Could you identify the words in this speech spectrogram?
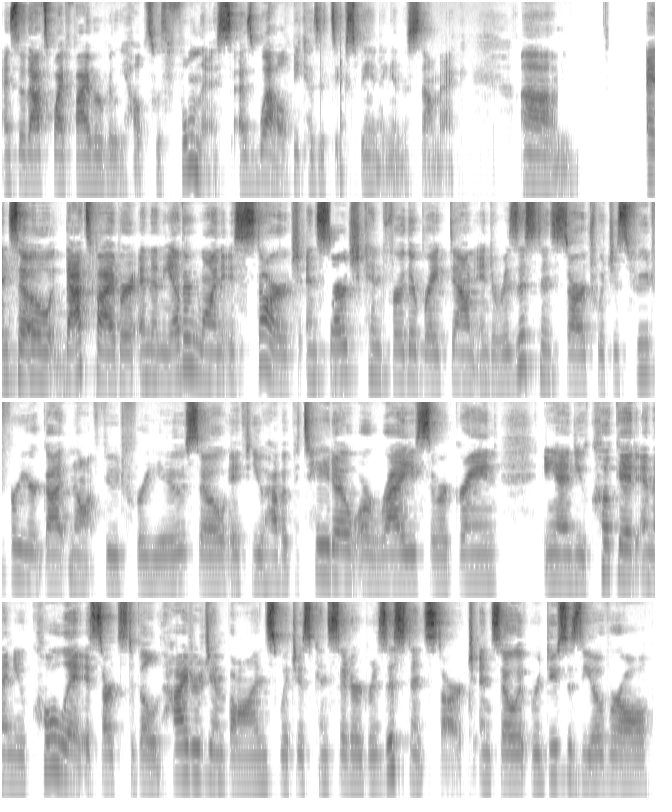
And so that's why fiber really helps with fullness as well because it's expanding in the stomach. Um, and so that's fiber. And then the other one is starch. And starch can further break down into resistant starch, which is food for your gut, not food for you. So if you have a potato or rice or grain and you cook it and then you cool it, it starts to build hydrogen bonds, which is considered resistant starch. And so it reduces the overall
